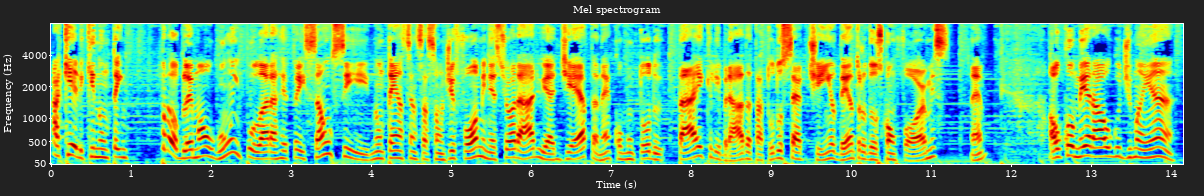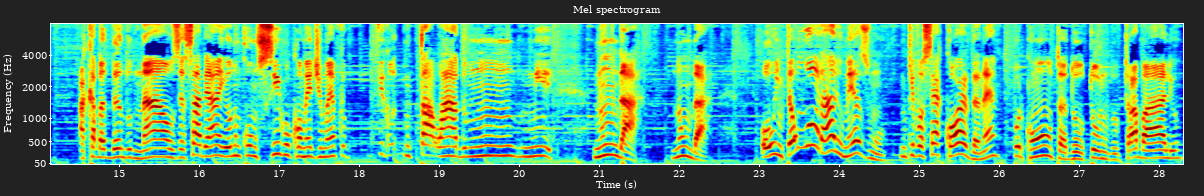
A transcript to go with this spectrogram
Aquele que não tem problema algum em pular a refeição se não tem a sensação de fome nesse horário e a dieta, né, como um todo tá equilibrada, tá tudo certinho dentro dos conformes, né? Ao comer algo de manhã, acaba dando náusea, sabe? Ah, eu não consigo comer de manhã porque eu fico entalado, hum, me, não dá, não dá. Ou então o horário mesmo em que você acorda, né? Por conta do turno do trabalho,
